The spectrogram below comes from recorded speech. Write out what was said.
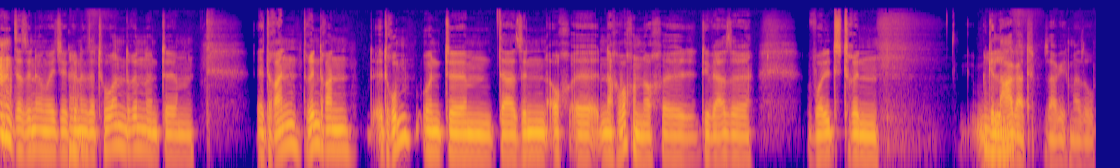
da sind irgendwelche Kondensatoren ja. drin und ähm, äh, dran, drin dran drum und ähm, da sind auch äh, nach Wochen noch äh, diverse Volt drin gelagert, mhm. sage ich mal so.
